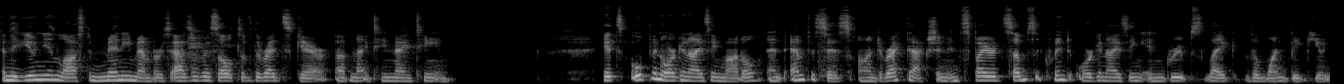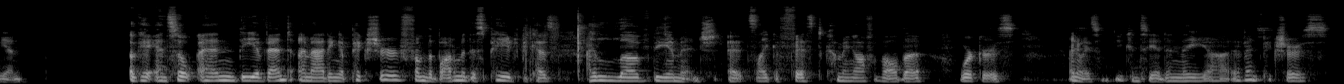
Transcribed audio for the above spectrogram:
and the Union lost many members as a result of the Red Scare of 1919. Its open organizing model and emphasis on direct action inspired subsequent organizing in groups like the One Big Union. Okay, and so in the event, I'm adding a picture from the bottom of this page because I love the image. It's like a fist coming off of all the workers. Anyways, you can see it in the uh, event pictures.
